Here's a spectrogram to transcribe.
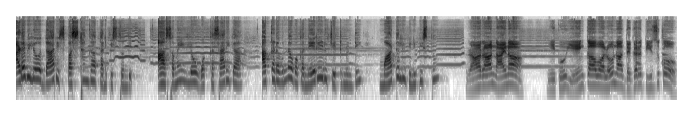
అడవిలో దారి స్పష్టంగా కనిపిస్తుంది. ఆ సమయంలో ఒక్కసారిగా అక్కడ ఉన్న ఒక నేరేడు చెట్టు నుండి మాటలు వినిపిస్తూ రారా నాయనా నీకు ఏం కావాలో నా దగ్గర తీసుకో.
